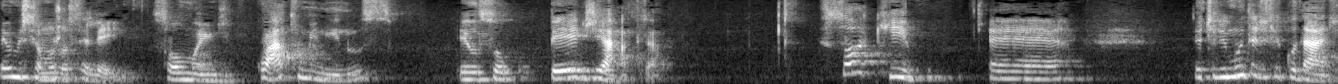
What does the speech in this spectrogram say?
Eu me chamo Jocelei, sou mãe de quatro meninos, eu sou pediatra. Só que é, eu tive muita dificuldade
